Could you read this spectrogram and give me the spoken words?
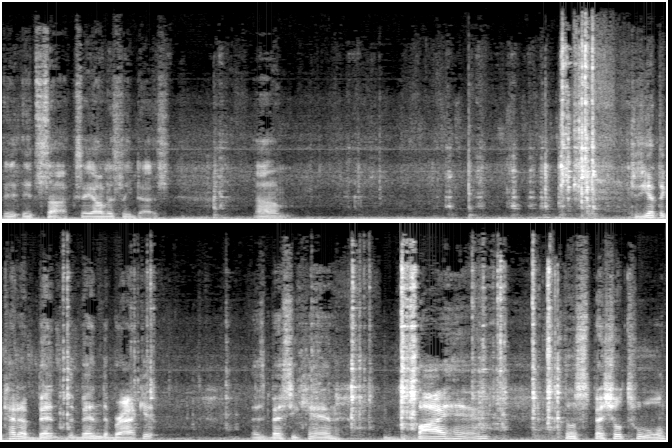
it, it, sucks. It honestly does. Um, because you have to kind of bend the bend the bracket as best you can by hand. No special tool.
